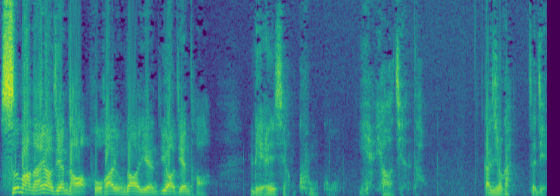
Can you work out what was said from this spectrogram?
司马南要检讨，普华永道也要检讨，联想控股也要检讨。感谢收看，再见。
